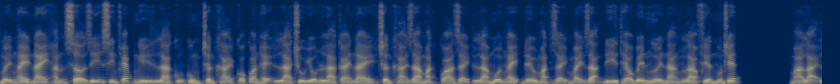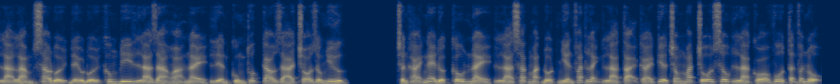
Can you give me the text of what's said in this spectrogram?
mấy ngày nay hắn sở dĩ xin phép nghỉ là cũng cùng trần khải có quan hệ là chủ yếu là cái này, trần khải ra mặt quá dậy là mỗi ngày đều mặt dậy mày dạn đi theo bên người nàng là phiền muốn chết. Mà lại là làm sao đổi đều đổi không đi là ra hỏa này liền cùng thuốc cao ra cho giống như. Trần khải nghe được câu này là sắc mặt đột nhiên phát lệnh là tại cái kia trong mắt chỗ sâu là có vô tận phẫn nộ.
